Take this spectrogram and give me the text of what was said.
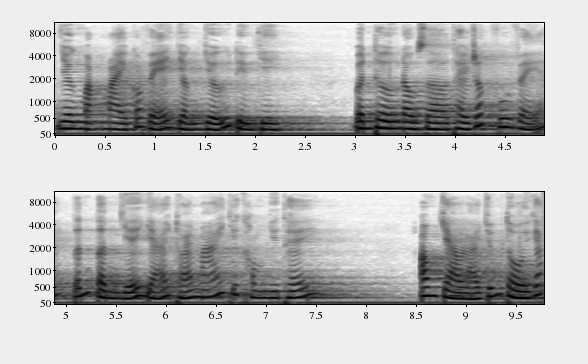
Nhưng mặt mày có vẻ giận dữ điều gì. Bình thường đầu giờ thầy rất vui vẻ, Tính tình dễ dãi, thoải mái chứ không như thế. Ông chào lại chúng tôi gắt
